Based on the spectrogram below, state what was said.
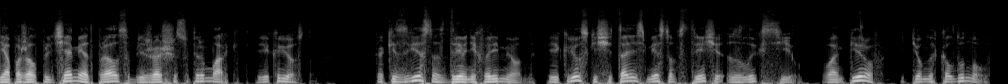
Я пожал плечами и отправился в ближайший супермаркет, перекресток. Как известно, с древних времен перекрестки считались местом встречи злых сил, вампиров и темных колдунов.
